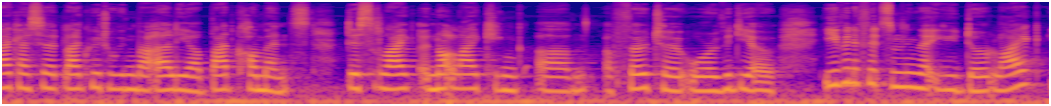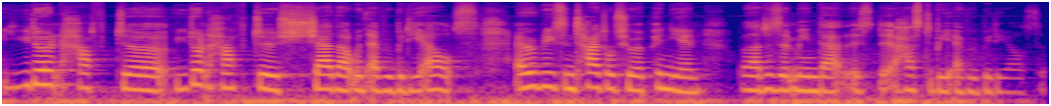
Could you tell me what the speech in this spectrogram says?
Like I said, like we were talking about earlier, bad comments, dislike, not liking um, a photo or a video, even if it's something that you don't like, you don't have to you don't have to share that with everybody else. Everybody's entitled to opinion, but that doesn't mean that it has to be everybody else's.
